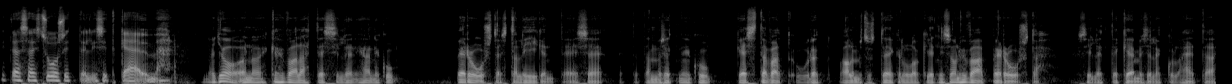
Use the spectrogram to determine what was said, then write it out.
mitä sä suosittelisit käymään? No joo, on ehkä hyvä lähteä silleen ihan niin perusteesta liikenteeseen että tämmöiset niin kuin kestävät uudet valmistusteknologiat, niin se on hyvä perusta sille tekemiselle, kun lähdetään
